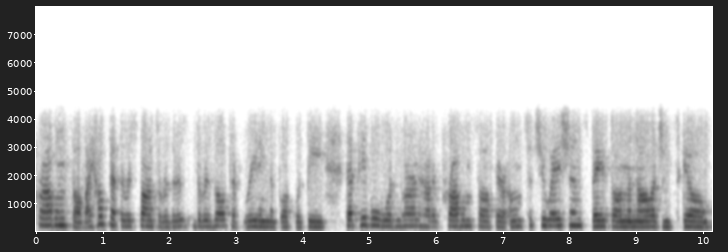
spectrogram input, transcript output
problem solve. I hope that the response or the, the result of reading the book would be that people would learn how to problem solve their own situations based on the knowledge and skill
